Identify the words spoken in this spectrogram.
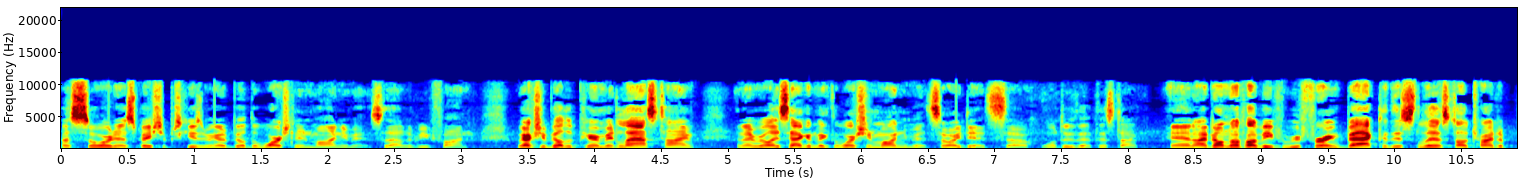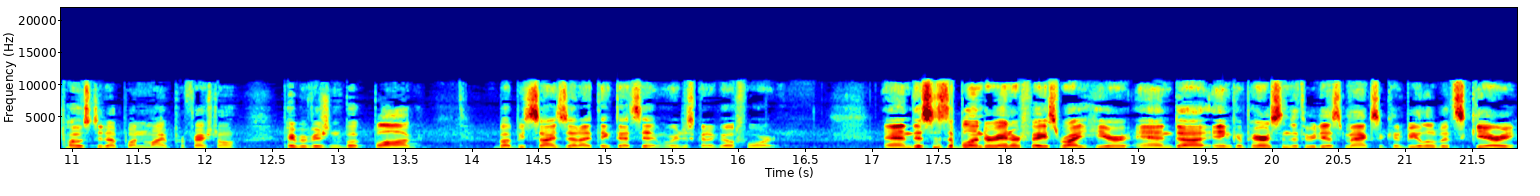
a sword and a spaceship. Excuse me, we're going to build the Washington Monument, so that'll be fun. We actually built a pyramid last time, and I realized I could make the Washington Monument, so I did. So we'll do that this time. And I don't know if I'll be referring back to this list. I'll try to post it up on my professional Papervision book blog. But besides that, I think that's it. We're just going to go for it. And this is the Blender interface right here. And uh, in comparison to 3ds Max, it can be a little bit scary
